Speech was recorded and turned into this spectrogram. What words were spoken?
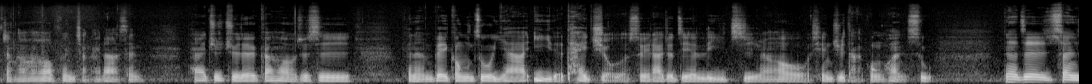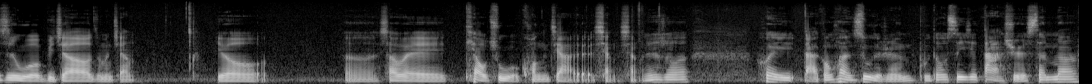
讲到话不能讲太大声，他就觉得刚好就是可能被工作压抑的太久了，所以他就直接离职，然后先去打工换宿。那这算是我比较怎么讲，有呃稍微跳出我框架的想象，就是说会打工换宿的人，不都是一些大学生吗？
